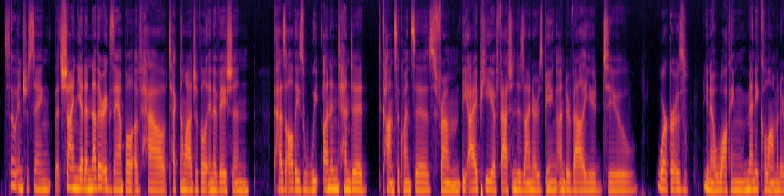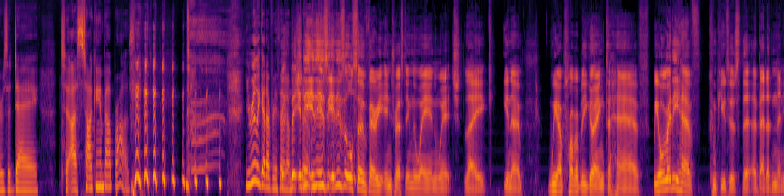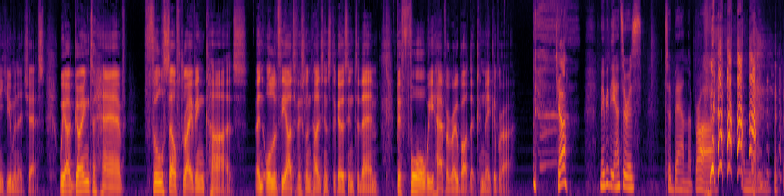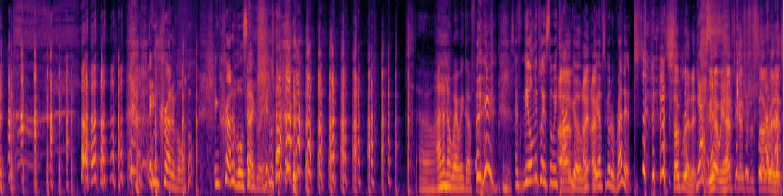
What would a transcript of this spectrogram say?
So interesting that shine yet another example of how technological innovation has all these we- unintended consequences from the IP of fashion designers being undervalued to workers, you know, walking many kilometers a day to us talking about bras. You really get everything But, on but the it, show. it is it is also very interesting the way in which like you know we are probably going to have we already have computers that are better than any human at chess. We are going to have full self-driving cars and all of the artificial intelligence that goes into them before we have a robot that can make a bra. yeah. Maybe the answer is to ban the bra. then Incredible. Incredible segue. so I don't know where we go from here. the only place that we can Um, go, I- I- we have to go to Reddit. Subreddits. Yes. Yeah, we have to go to the subreddits.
